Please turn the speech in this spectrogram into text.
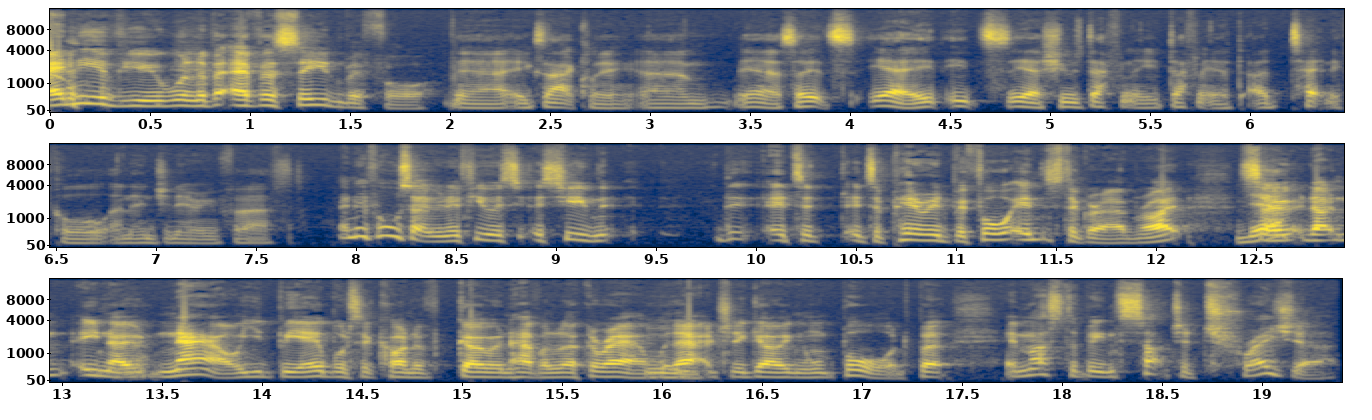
any of you will have ever seen before. Yeah, exactly. Um, yeah, so it's yeah, it, it's yeah. She was definitely definitely a, a, technical and engineering first. And if also if you assume it's a it's a period before Instagram, right? Yeah. So you know yeah. now you'd be able to kind of go and have a look around mm. without actually going on board. But it must have been such a treasure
